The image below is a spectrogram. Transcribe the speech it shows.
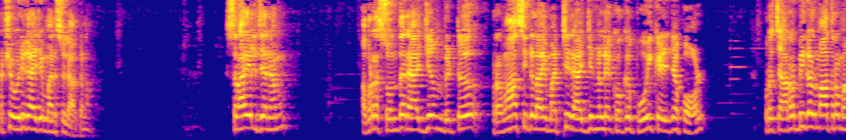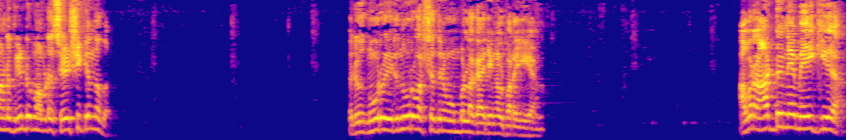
പക്ഷെ ഒരു കാര്യം മനസ്സിലാക്കണം. ഇസ്രായേൽ ജനം അവരുടെ സ്വന്തം രാജ്യം വിട്ട് പ്രവാസികളായി മറ്റ് രാജ്യങ്ങളിലേക്കൊക്കെ പോയി കഴിഞ്ഞപ്പോൾ കുറച്ച് അറബികൾ മാത്രമാണ് വീണ്ടും അവിടെ ശേഷിക്കുന്നത്. ഒരു നൂറ് ഇരുന്നൂറ് വർഷത്തിന് മുമ്പുള്ള കാര്യങ്ങൾ പറയുകയാണ്. അവർ ആടിനെ മേയ്ക്കുക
